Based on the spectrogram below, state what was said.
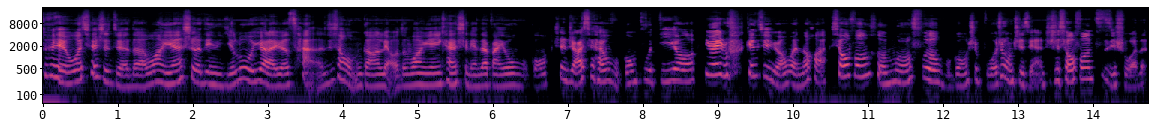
对我确实觉得王语嫣设定一路越来越惨了，就像我们刚刚聊的，王语嫣一开始连载版有武功，甚至而且还武功不低哦。因为如 根据原文的话，萧峰和慕容复的武功是伯仲之间，这是萧峰自己说的，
